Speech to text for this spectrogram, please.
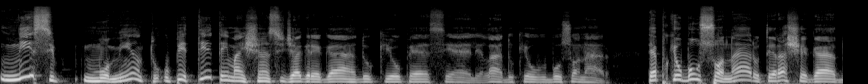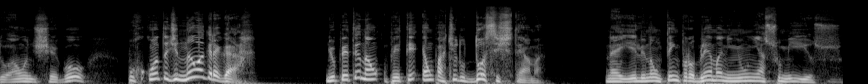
nesse momento, o PT tem mais chance de agregar do que o PSL lá, do que o Bolsonaro. Até porque o Bolsonaro terá chegado aonde chegou por conta de não agregar. E o PT não. O PT é um partido do sistema. Né? E ele não tem problema nenhum em assumir isso.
